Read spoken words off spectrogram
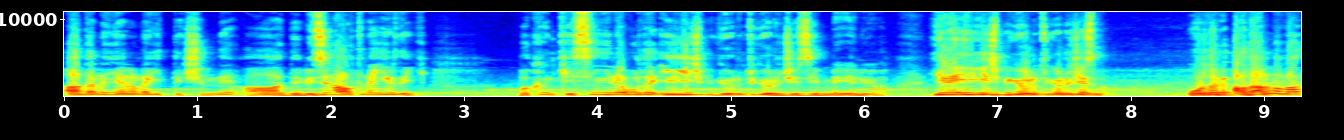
Adanın yanına gittik şimdi. Aa denizin altına girdik. Bakın kesin yine burada ilginç bir görüntü göreceğiz gibime geliyor. Yine ilginç bir görüntü göreceğiz. Orada bir adam mı var?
